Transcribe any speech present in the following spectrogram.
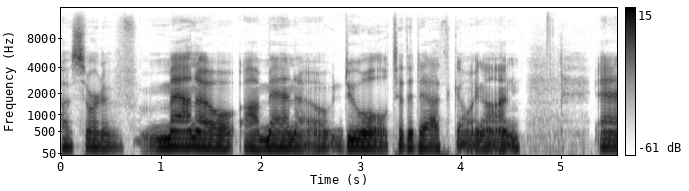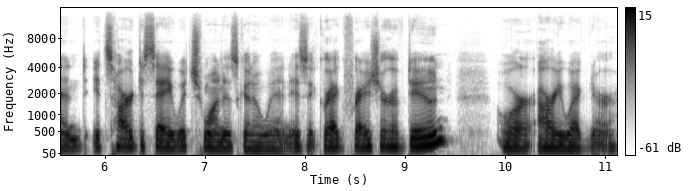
a sort of mano a mano duel to the death going on, and it's hard to say which one is going to win. Is it Greig Fraser of Dune or Ari Wegner?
